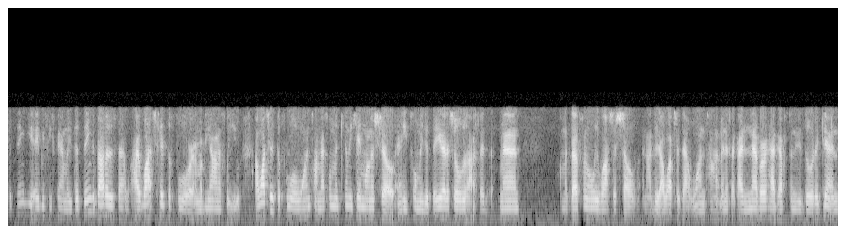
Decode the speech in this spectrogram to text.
the thing, ABC family, the thing about it is that I watched Hit the Floor, and I'm gonna be honest with you. I watched Hit the Floor one time. That's when McKinley came on the show, and he told me the day of the show. I said, man, I'm gonna definitely watch the show, and I did. I watched it that one time, and it's like I never had the opportunity to do it again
